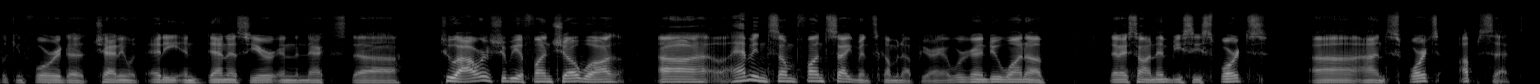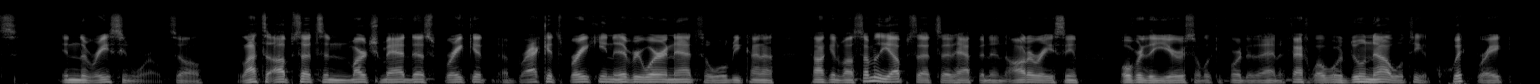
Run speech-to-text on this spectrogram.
looking forward to chatting with Eddie and Dennis here in the next uh, two hours. Should be a fun show. We'll uh, having some fun segments coming up here. We're going to do one uh, that I saw on NBC Sports uh, on sports upsets in the racing world. So lots of upsets in March Madness, break it, uh, brackets breaking everywhere in that. So we'll be kind of talking about some of the upsets that happen in auto racing over the years. So looking forward to that. In fact, what we're doing now, we'll take a quick break,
